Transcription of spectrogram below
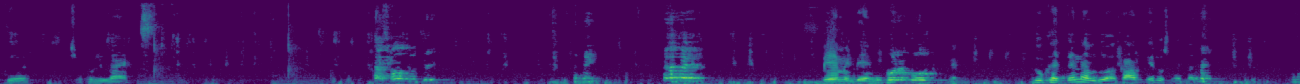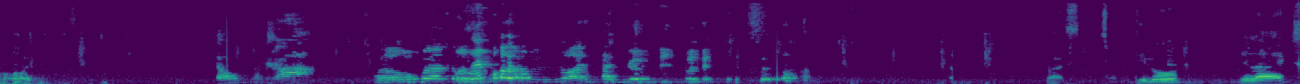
Okay. So relax. બે મિનિટ બે મિનિટ દુખે જ તે ને બધું આ કામ કર્યું છે એટલે બસ ઢીલો રિલેક્સ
